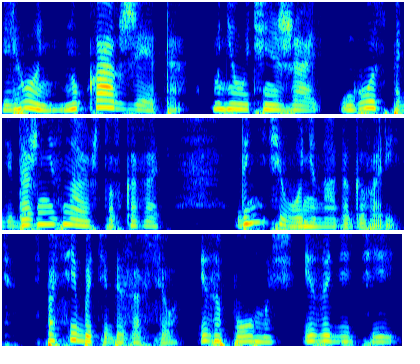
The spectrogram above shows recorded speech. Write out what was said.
Лень, ну как же это? Мне очень жаль. Господи, даже не знаю, что сказать. Да ничего не надо говорить. Спасибо тебе за все. И за помощь, и за детей.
